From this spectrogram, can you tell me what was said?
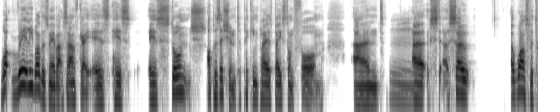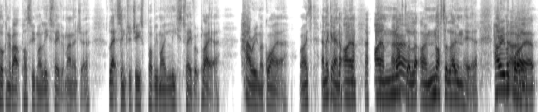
What really bothers me about Southgate is his his staunch opposition to picking players based on form, and Hmm. uh, st- so. Uh, whilst we're talking about possibly my least favorite manager, let's introduce probably my least favorite player, Harry Maguire. Right, and again, I am I am not alo- I'm not alone here. Harry No. Maguire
